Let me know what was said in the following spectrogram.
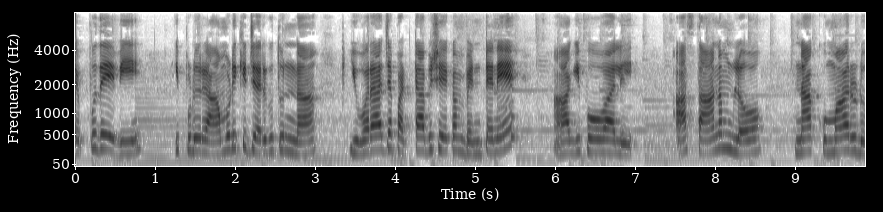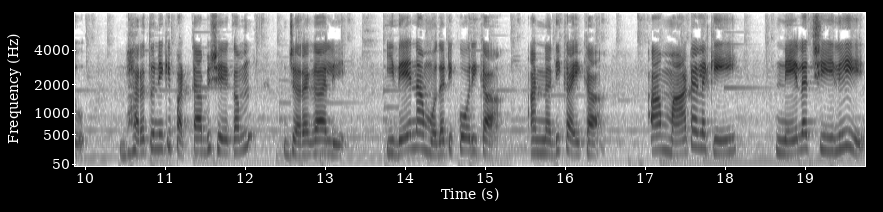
చెప్పుదేవి ఇప్పుడు రాముడికి జరుగుతున్న యువరాజ పట్టాభిషేకం వెంటనే ఆగిపోవాలి. ఆ స్థానంలో నా కుమారుడు భరతునికి పట్టాభిషేకం జరగాలి. ఇదే నా మొదటి కోరిక అన్నది కైక. ఆ మాటలకి నేల చీలి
